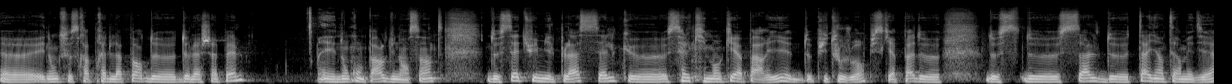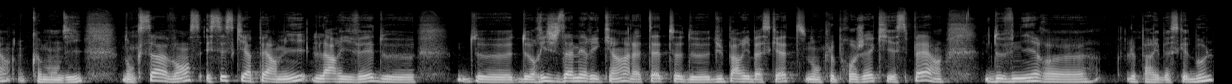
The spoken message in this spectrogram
et donc ce sera près de la porte de la chapelle. Et donc on parle d'une enceinte de 7-8 000 places, celle, que, celle qui manquait à Paris depuis toujours, puisqu'il n'y a pas de, de, de, salle de taille intermédiaire, comme on dit. Donc ça avance, et c'est ce qui a permis l'arrivée de, de, de, riches Américains à la tête du Paris Basket, donc le projet qui espère devenir euh, le Paris Basketball,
